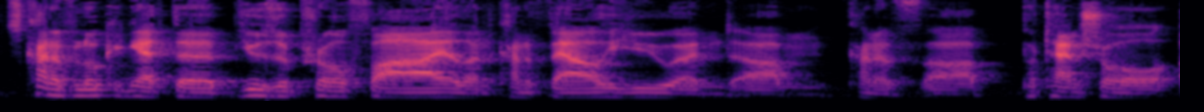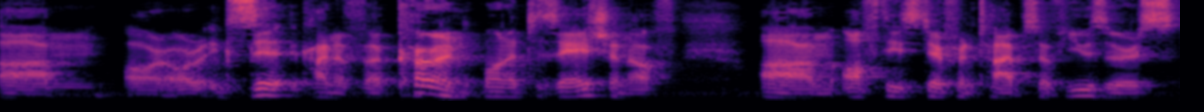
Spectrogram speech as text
it's kind of looking at the user profile and kind of value and um, kind of uh, potential um, or, or exi- kind of a current monetization of um, of these different types of users.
